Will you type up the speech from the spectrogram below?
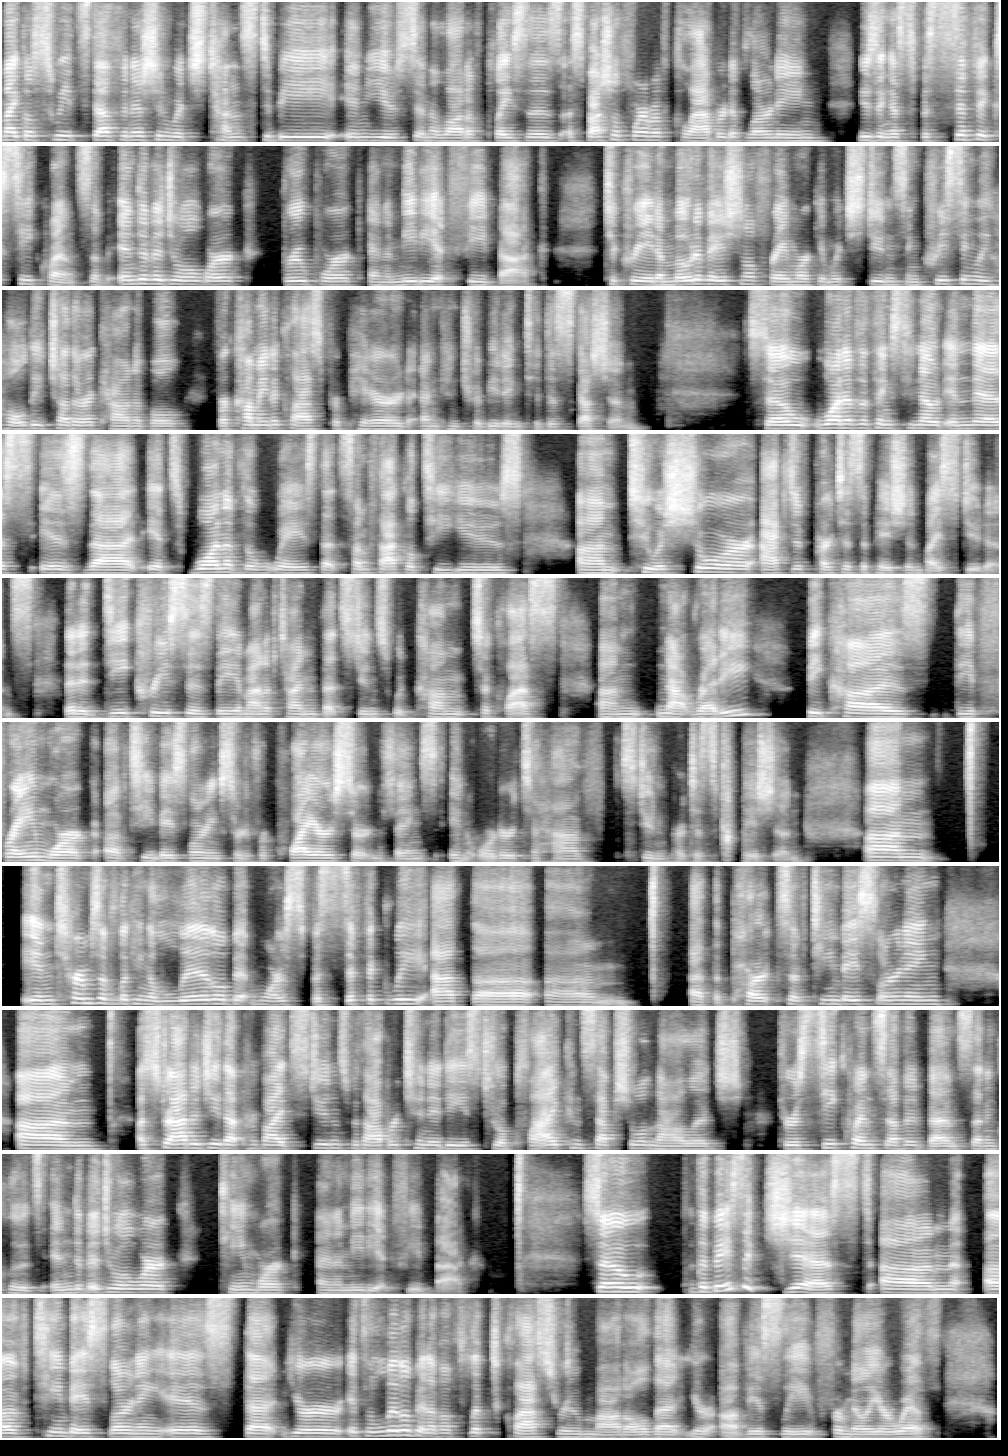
Michael Sweet's definition, which tends to be in use in a lot of places, a special form of collaborative learning using a specific sequence of individual work, group work, and immediate feedback to create a motivational framework in which students increasingly hold each other accountable for coming to class prepared and contributing to discussion. So one of the things to note in this is that it's one of the ways that some faculty use um, to assure active participation by students, that it decreases the amount of time that students would come to class um, not ready because the framework of team-based learning sort of requires certain things in order to have student participation. Um, in terms of looking a little bit more specifically at the um, at the parts of team-based learning, um, a strategy that provides students with opportunities to apply conceptual knowledge through a sequence of events that includes individual work, teamwork, and immediate feedback. So the basic gist um, of team-based learning is that you're, it's a little bit of a flipped classroom model that you're obviously familiar with.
